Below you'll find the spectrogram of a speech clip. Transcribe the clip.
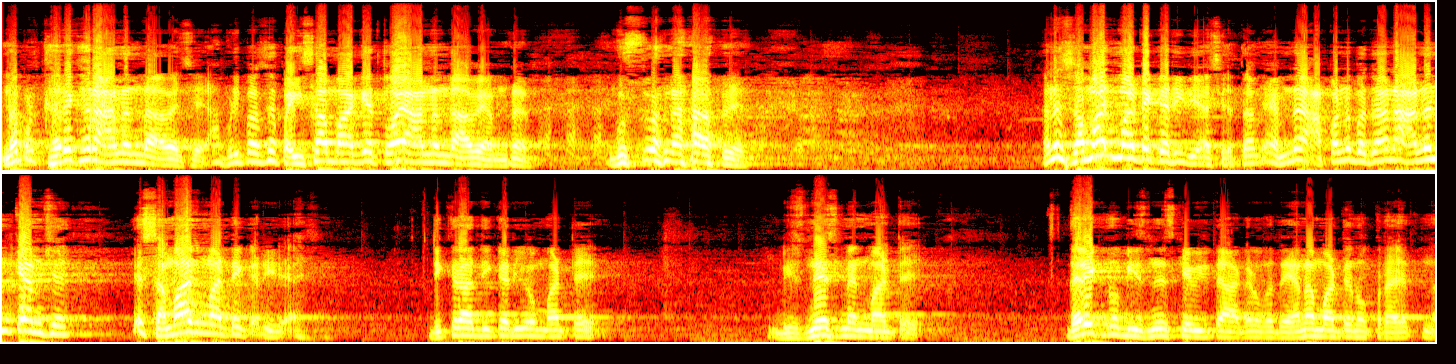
ના, પણ ખરેખર આનંદ આવે છે. આપણી પાસે પૈસા માગે તોય આનંદ આવે અમને. ગુસ્સો ના આવે. અને સમાજ માટે કરી રહ્યા છે. તમે એમને, આપણને બધાને આનંદ કેમ છે? એ સમાજ માટે કરી રહ્યા છે. દીકરા દીકરીઓ માટે બિઝનેસમેન માટે દરેકનો બિઝનેસ કેવી રીતે આગળ વધે, એના માટેનો પ્રયત્ન.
